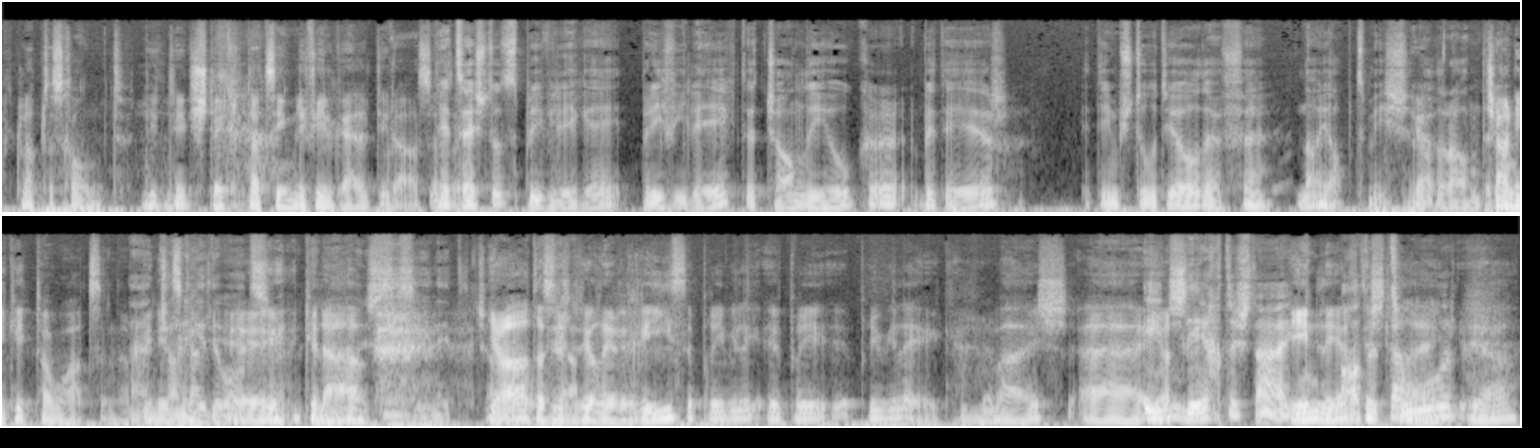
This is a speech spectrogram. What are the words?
ich glaube, das kommt. Die, die stecken da ziemlich viel Geld in das. Und jetzt Also, hast du das Privileg, Privileg den John Lee Hooker bei dir in deinem Studio dürfen neu abzumischen ja, oder andere. Johnny Guitar Watson. Nein, bin gerade- Guitar Watson. äh, genau. Johnny Ja, das ist natürlich ein riesen Privileg, äh, Pri Privileg weißt? Äh, In Liechtenstein, in Liechtenstein, Tour, ja.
